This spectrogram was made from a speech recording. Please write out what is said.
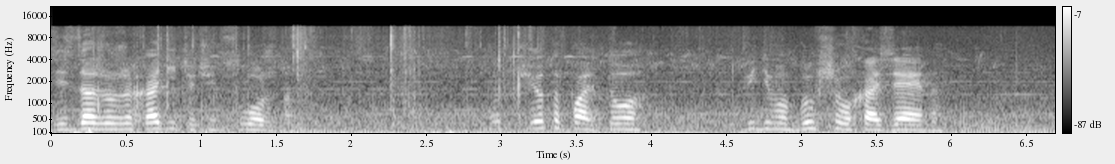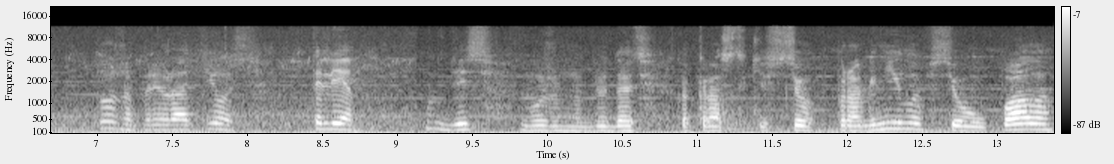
Здесь даже уже ходить очень сложно. Вот чье-то пальто, видимо, бывшего хозяина, тоже превратилось в тлен. Вот здесь можем наблюдать, как раз таки все прогнило, все упало.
